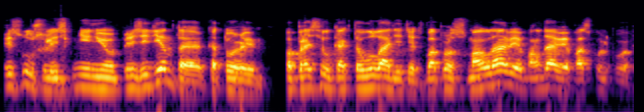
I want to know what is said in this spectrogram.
прислушались к мнению президента, который попросил как-то уладить этот вопрос с Молдавией. Молдавия, поскольку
